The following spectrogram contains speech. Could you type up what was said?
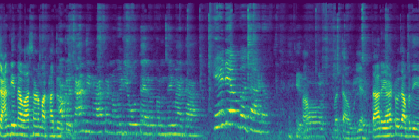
ચાંદીના વાસણમાં ખાધું આપણે વાસણ ચાંદીના વાસણનો વીડિયો ઉતાર્યો તો ને જય માતા બતાડો હા, બતાવું લે. તારે હાટું જ આ બધી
